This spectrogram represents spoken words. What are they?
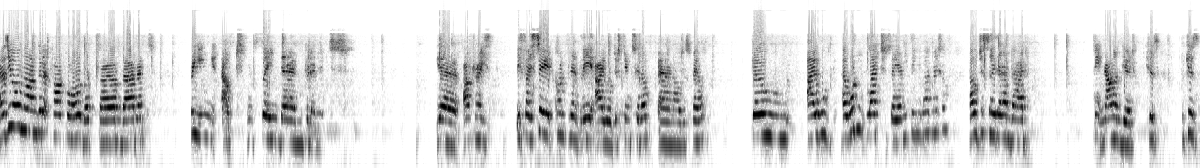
As you all know, I'm good at parkour, but I'm bad at bringing it out and saying that I'm good at it. Yeah, after I, if I say it confidently, I will just jinx it up and I'll just fail. So I would, I wouldn't like to say anything about myself. I would just say that I'm bad. See, now I'm good because because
